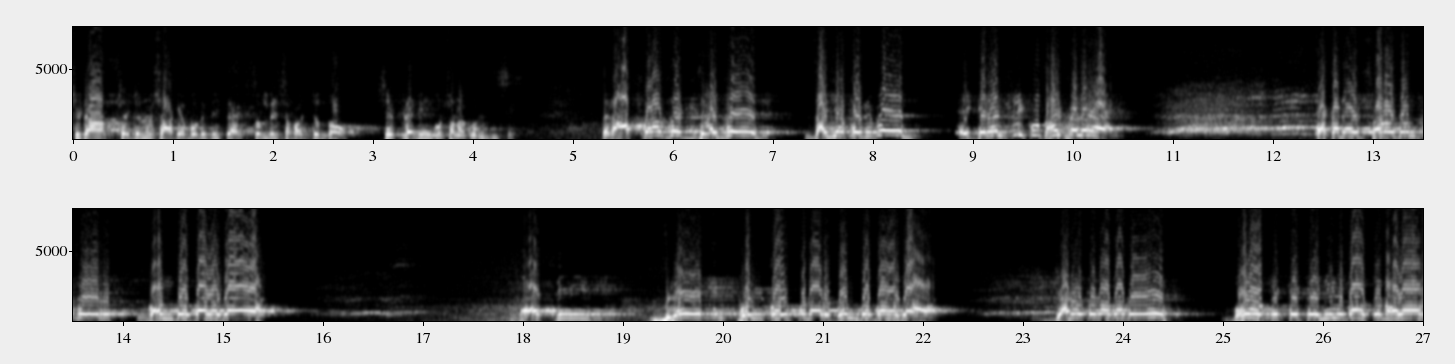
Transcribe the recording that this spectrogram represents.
সেটা সেই জন্য সে আগে বলে দিতে একচল্লিশ পর্যন্ত সে প্ল্যানিং ঘোষণা করে দিছে। তাহলে আপনারা যে যাইবেন, যাইয়া করবেন, এই গ্যারান্টি কোথায় পেলেন এখানে ষড়যন্ত্রের গন্ধ পাওয়া যায়। একটি ব্লেক পরিকল্পনার গন্ধ পাওয়া যায়। যেন তোমার ভাবে ভোট কেটে নির্বাচন হওয়ার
